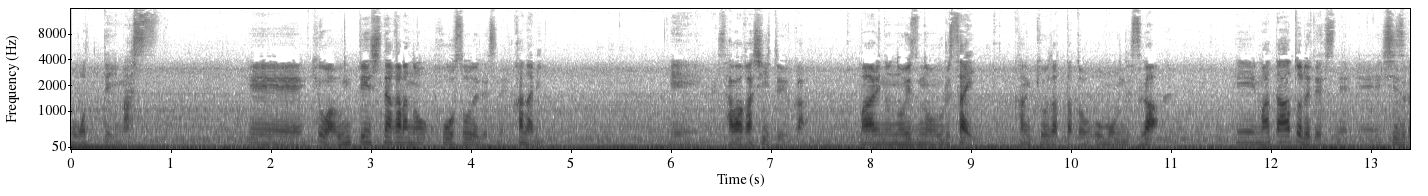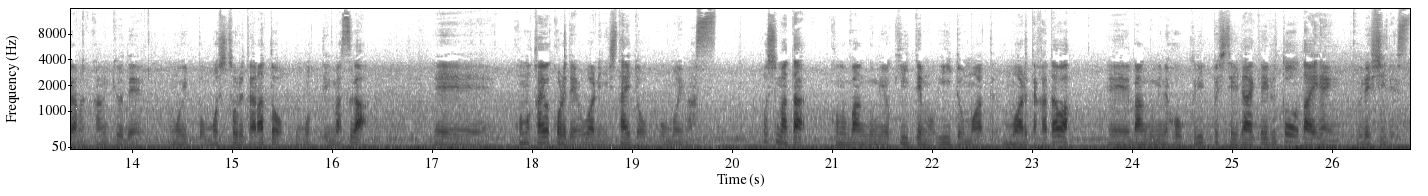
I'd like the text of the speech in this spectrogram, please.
思っています、えー、今日は運転しながらの放送でですねかなり、えー、騒がしいというか周りのノイズのうるさい環境だったと思うんですが、え、また後でですね、え静かな環境でもう一本もし取れたらと思っていますが、えこの回はこれで終わりにしたいと思います。もしまたこの番組を聞いてもいいと思わ思われた方は、え番組の方をクリップしていただけると大変嬉しいです、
